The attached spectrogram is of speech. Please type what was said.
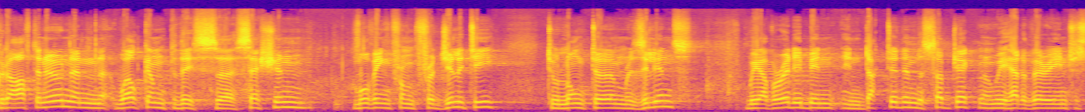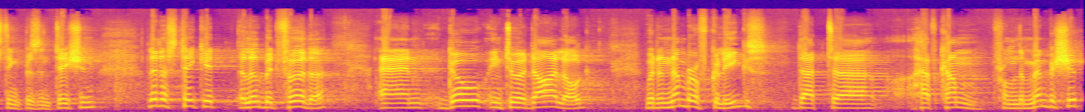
Good afternoon and welcome to this uh, session, moving from fragility to long-term resilience. We have already been inducted in the subject when we had a very interesting presentation. Let us take it a little bit further and go into a dialogue with a number of colleagues that uh, have come from the membership,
